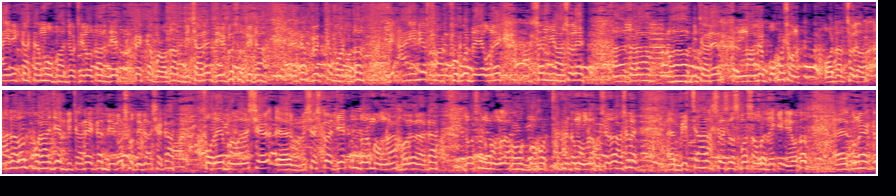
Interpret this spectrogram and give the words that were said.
আইন কাঠামো বা জটিলতার যে প্রেক্ষাপট, অর্থাৎ বিচারের দীর্ঘসূত্রিতা, একটা প্রেক্ষাপট, অর্থাৎ যে আইনের ফাঁকফোকর দিয়ে অনেক আসামি আসলে তারা বিচারের নামে প্রহসন। অর্থাৎ চলে আদালত পাড়ায় যে বিচারের একটা দীর্ঘসূত্রিতা সেটা ফলে বাংলাদেশের বিশেষ করে যে কোনো ধরনের মামলা হলে একটা দর্শন মামলা হোক বা হত্যাকাণ্ড মামলা হোক সেটা আসলে বিচার আসলে সুস্পষ্ট আমরা দেখিনি। অর্থাৎ কোনো একটা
